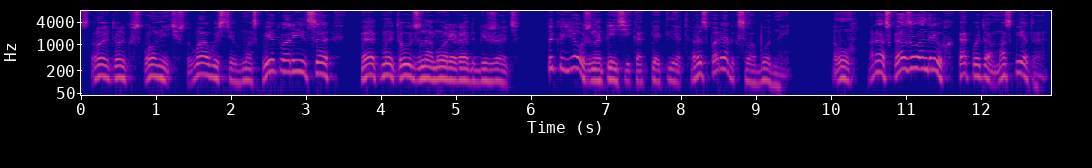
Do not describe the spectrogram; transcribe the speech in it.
Стоит только вспомнить, что в августе в Москве творится, как мы тут же на море рады бежать. Так и я уже на пенсии как пять лет, распорядок свободный. Ну, рассказывай, Андрюх, как вы там в Москве-то?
